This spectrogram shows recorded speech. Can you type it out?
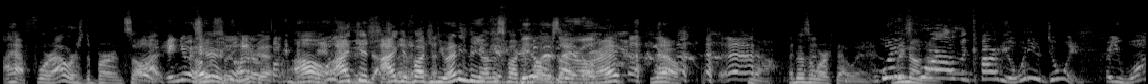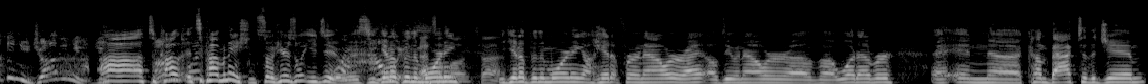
I have four hours to burn, so I, In your head, Dude, you know you to fucking Oh, I could. I could fucking do anything on this fucking build it, motorcycle, right? No, no, it doesn't work that way. What we is four that. hours of cardio? What are you doing? Are you walking? You jogging? You? you Uh, it's a com- it's a combination. So here's what you do: Four is you get up in the hours. That's a morning. long time. You get up in the morning. I'll hit it for an hour, right? I'll do an hour of uh, whatever, and uh, come back to the gym,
